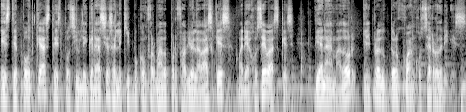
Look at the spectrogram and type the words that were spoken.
Este podcast es posible gracias al equipo conformado por Fabiola Vázquez, María José Vázquez, Diana Amador y el productor Juan José Rodríguez.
